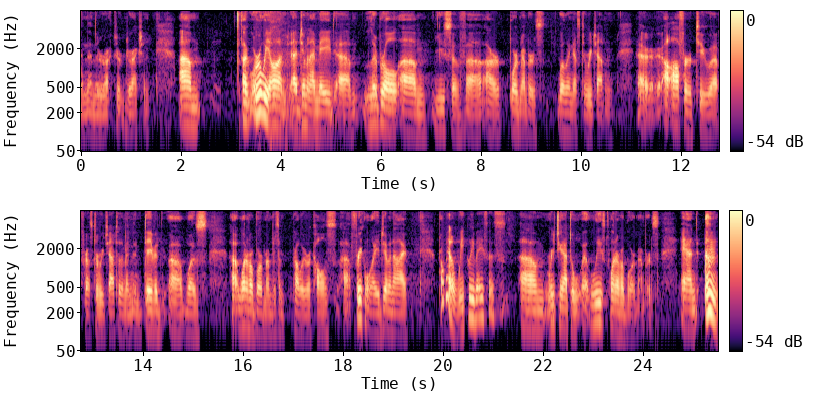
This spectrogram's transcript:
and, and the direction. Um, uh, early on, uh, Jim and I made um, liberal um, use of uh, our board members' willingness to reach out and uh, offer to uh, for us to reach out to them. And, and David uh, was uh, one of our board members probably recalls uh, frequently Jim and I, probably on a weekly basis, um, reaching out to at least one of our board members. And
